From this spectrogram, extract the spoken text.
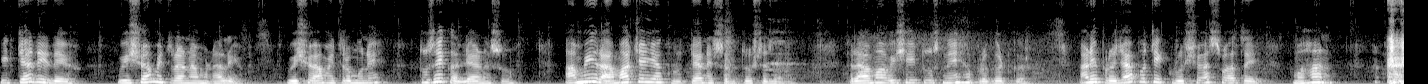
इत्यादी देव विश्वामित्रांना म्हणाले विश्वामित्र मुने तुझे कल्याण असो. आम्ही रामाच्या या कृत्याने संतुष्ट झालो. रामाविषयी तू स्नेह प्रकट कर आणि प्रजापती कृश्वास्वाचे महान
